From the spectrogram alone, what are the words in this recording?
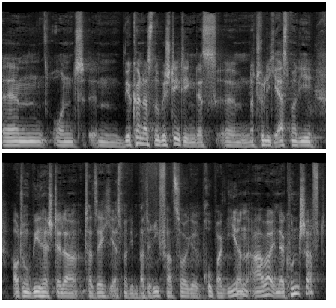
und ähm, wir können das nur bestätigen, dass ähm, natürlich erstmal die Automobilhersteller tatsächlich erstmal die Batteriefahrzeuge propagieren, aber in der Kundschaft,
